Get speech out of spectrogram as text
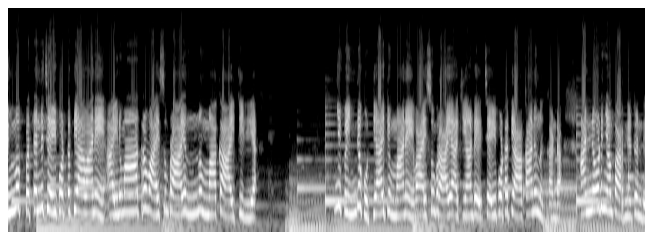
ഇമ്മ ഇപ്പൊ തന്നെ ചെയ് പൊട്ടത്തി ആവാനേ അതിന് മാത്രം വയസ്സും പ്രായം ഒന്നും ഉമ്മാക്ക് ആയിട്ടില്ല. ഇനിയിപ്പൊ എന്റെ കുട്ടിയായിട്ട് ഉമ്മാനെ വയസ്സും പ്രായമാക്കിയാണ്ട് ചെയ് പൊട്ടത്തി ആക്കാനും നിക്കണ്ട. അന്നോട് ഞാൻ പറഞ്ഞിട്ടുണ്ട്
